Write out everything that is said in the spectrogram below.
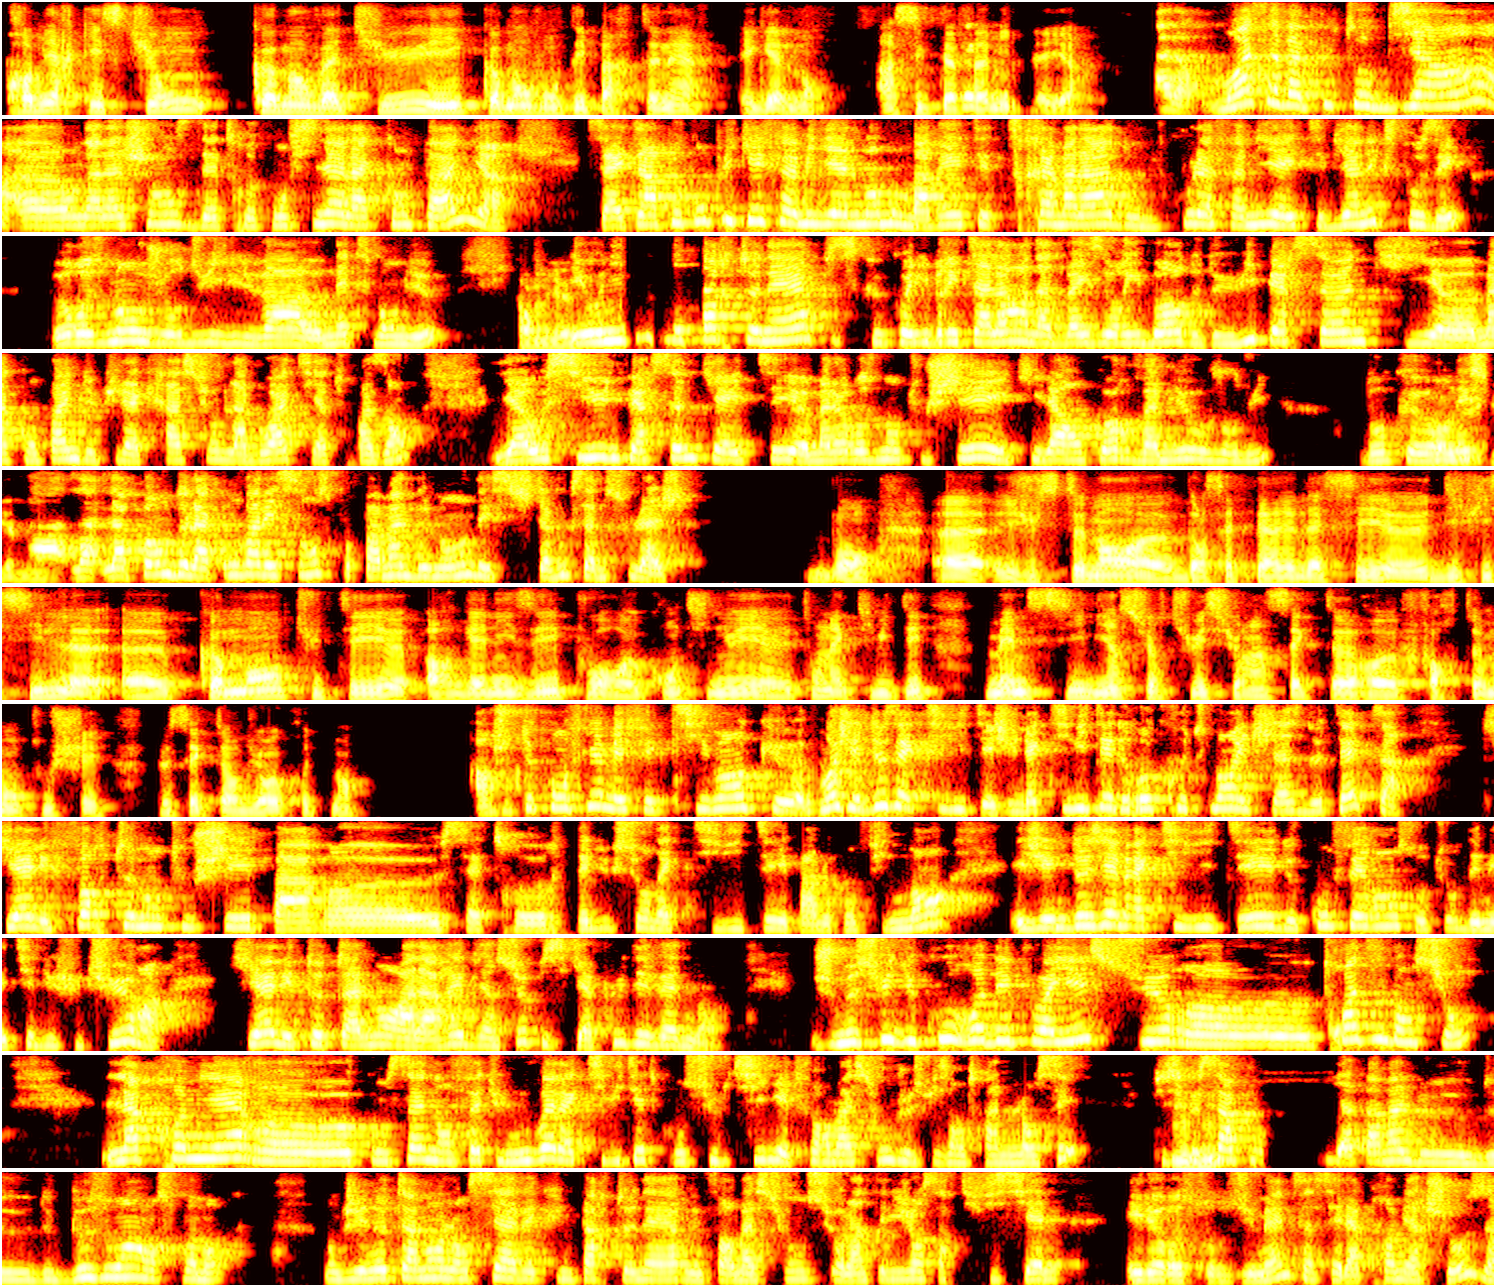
Première question, comment vas-tu et comment vont tes partenaires également, ainsi que ta famille d'ailleurs? Alors, moi, ça va plutôt bien. Euh, on a la chance d'être confiné à la campagne. Ça a été un peu compliqué familialement. Mon mari était très malade, donc du coup, la famille a été bien exposée. Heureusement, aujourd'hui, il va nettement mieux. mieux. Et au niveau des partenaires, puisque Colibri Talent a un advisory board de huit personnes qui euh, m'accompagnent depuis la création de la boîte il y a trois ans, il y a aussi une personne qui a été euh, malheureusement touchée et qui là encore va mieux aujourd'hui. Donc, euh, on est sur la, pente de la convalescence pour pas mal de monde et je t'avoue que ça me soulage. Bon, euh, justement, euh, dans cette période assez euh, difficile, comment tu t'es organisé pour continuer ton activité, même si, bien sûr, tu es sur un secteur fortement touché, le secteur du recrutement? Alors, je te confirme effectivement que moi, j'ai deux activités. J'ai une activité de recrutement et de chasse de tête qui, elle, est fortement touchée par cette réduction d'activité et par le confinement. Et j'ai une deuxième activité de conférence autour des métiers du futur qui, elle, est totalement à l'arrêt, bien sûr, puisqu'il n'y a plus d'événements je me suis du coup redéployée sur euh, trois dimensions. La première euh, concerne en fait une nouvelle activité de consulting et de formation que je suis en train de lancer, puisque mhm. ça, il y a pas mal de, besoins en ce moment. Donc, j'ai notamment lancé avec une partenaire une formation sur l'intelligence artificielle et les ressources humaines. Ça, c'est la première chose.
